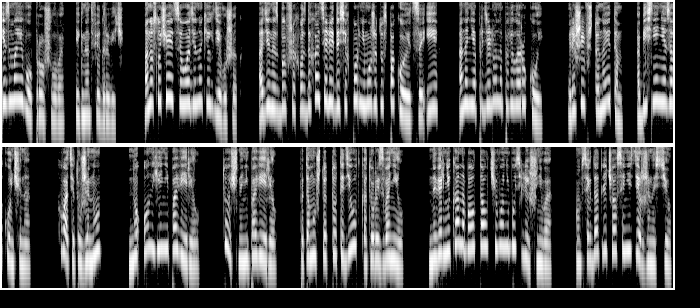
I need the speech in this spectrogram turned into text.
Из моего прошлого, Игнат Федорович. Оно случается у одиноких девушек. Один из бывших воздыхателей до сих пор не может успокоиться, и... Она неопределенно повела рукой, решив, что на этом объяснение закончено. Хватит у жену. Но он ей не поверил. Точно не поверил. Потому что тот идиот, который звонил, наверняка наболтал чего-нибудь лишнего. Он всегда отличался несдержанностью.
